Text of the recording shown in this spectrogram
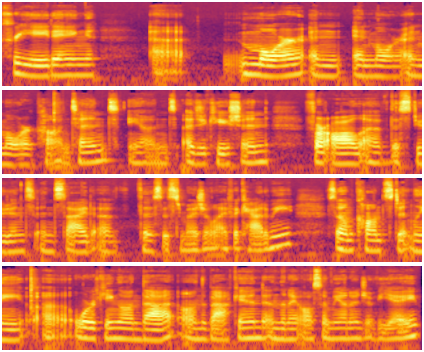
creating uh, more and, and more and more content and education for all of the students inside of the Systemize Your Life Academy. So I'm constantly uh, working on that on the back end. And then I also manage a VA.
